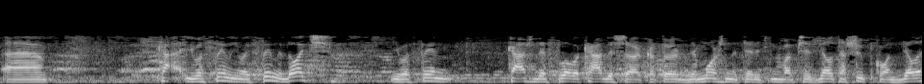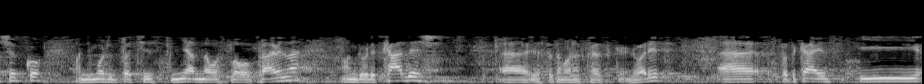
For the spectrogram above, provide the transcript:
Эм, его сын, есть сын и дочь. Его сын каждое слово кадыша, которое, где можно ну, вообще сделать ошибку, он сделал ошибку, он не может прочесть ни одного слова правильно, он говорит кадыш, э, если это можно сказать, говорит, э, спотыкаясь, и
